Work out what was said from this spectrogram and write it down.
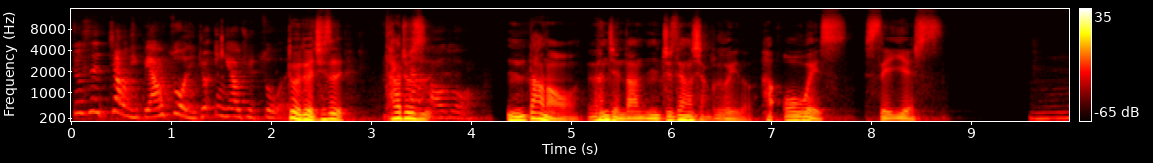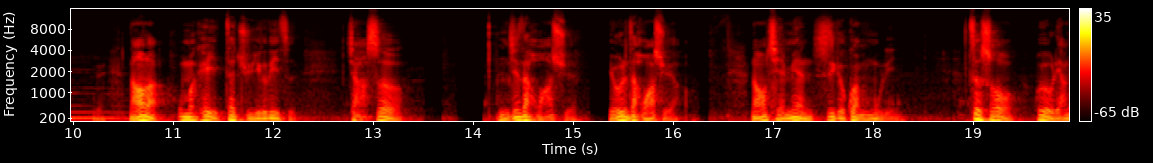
就是叫你不要做，你就硬要去做。对对，其实它就是你大脑很简单，你就这样想就可以了。它 always say yes。嗯。然后呢，我们可以再举一个例子，假设你今天在滑雪，有人在滑雪啊。然后前面是一个灌木林，这时候会有两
